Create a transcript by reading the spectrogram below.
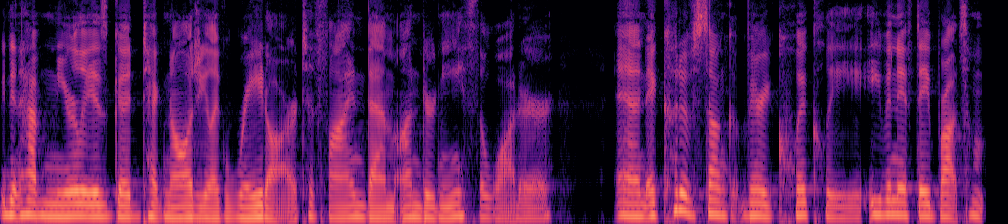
We didn't have nearly as good technology like radar to find them underneath the water, and it could have sunk very quickly, even if they brought some,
